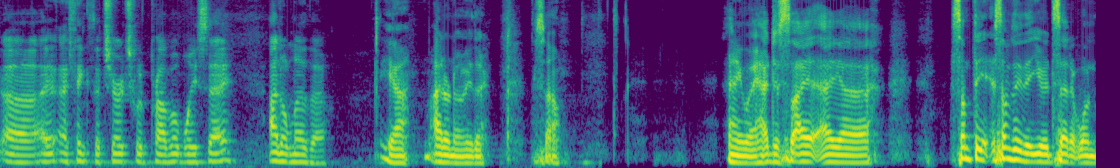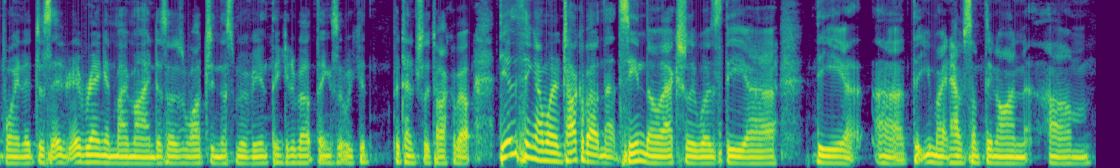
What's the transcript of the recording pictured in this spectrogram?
uh, I, I think the church would probably say. I don't know though. Yeah, I don't know either. So anyway, I just I, I uh, something something that you had said at one point. It just it, it rang in my mind as I was watching this movie and thinking about things that we could potentially talk about. The other thing I wanted to talk about in that scene, though, actually was the uh, the uh, that you might have something on. Um,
